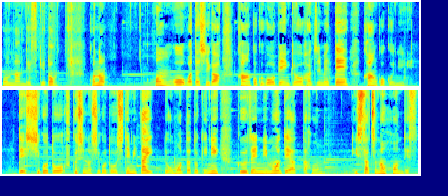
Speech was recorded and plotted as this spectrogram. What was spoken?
本なんですけどこの本を私が韓国語を勉強を始めて韓国にで仕事を福祉の仕事をしてみたいって思った時に偶然にも出会った本一冊の本です。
